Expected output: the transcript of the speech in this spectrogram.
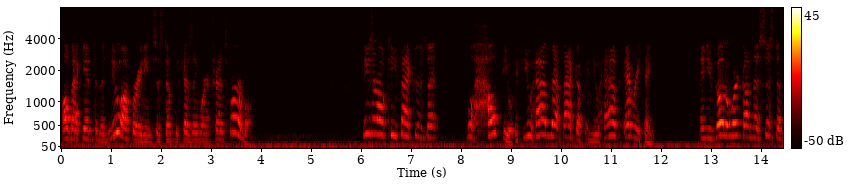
all back into the new operating system because they weren't transferable. These are all key factors that will help you if you have that backup and you have everything and you go to work on the system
